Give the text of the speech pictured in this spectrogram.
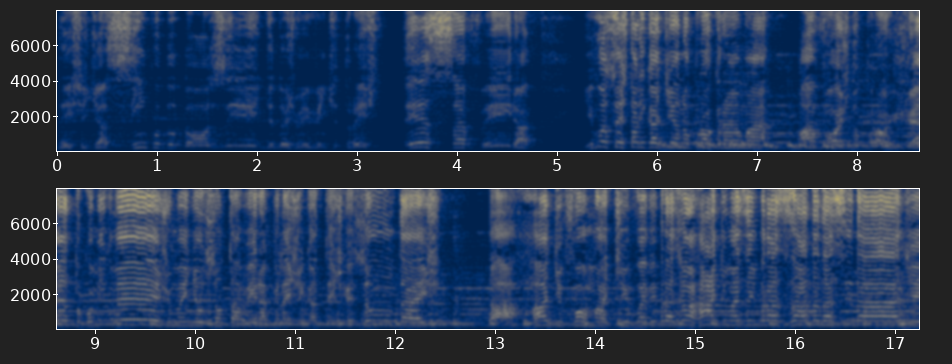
deste dia 5 de 12 de 2023, terça-feira. E você está ligadinha no programa A Voz do Projeto, comigo mesmo, em Nilson Taveira, pelas gigantescas ondas da Rádio Informativo Web Brasil, a rádio mais embrasada da cidade.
